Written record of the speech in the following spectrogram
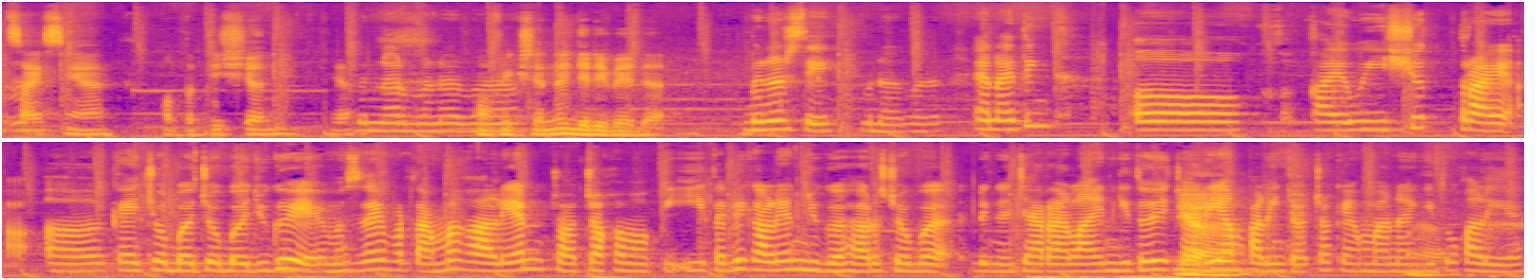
mm-mm. size-nya competition ya Benar benar benar. conviction-nya jadi beda Bener sih, benar-benar. And I think uh, kayak we should try uh, kayak coba-coba juga ya. Maksudnya pertama kalian cocok sama PI, tapi kalian juga harus coba dengan cara lain gitu, cari Ya. yang paling cocok yang mana Nah. gitu kali ya.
